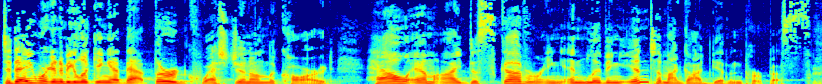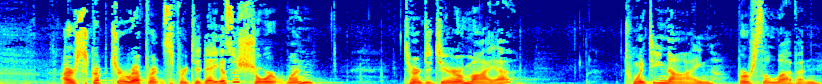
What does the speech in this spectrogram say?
Today, we're going to be looking at that third question on the card how am I discovering and living into my God given purpose? Our scripture reference for today is a short one. Turn to Jeremiah 29, verse 11.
